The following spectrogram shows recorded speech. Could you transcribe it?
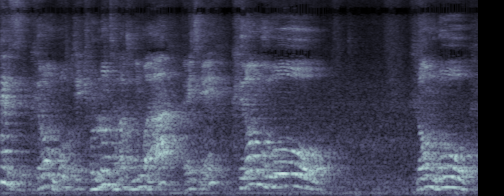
hence 그러므로 이제 결론 잡아주는 거야 알겠지? 그러므로 그러므로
